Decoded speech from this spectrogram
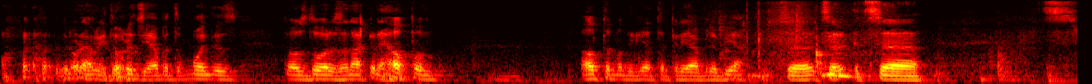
we don't have any daughters yet, but the point is, those daughters are not going to help him ultimately get to Periyav Rebia. It's a, it's a, it's a, it's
